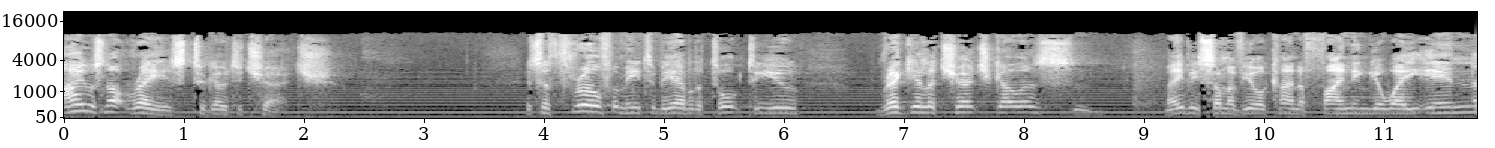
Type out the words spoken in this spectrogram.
I was not raised to go to church. It's a thrill for me to be able to talk to you, regular churchgoers. And maybe some of you are kind of finding your way in.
